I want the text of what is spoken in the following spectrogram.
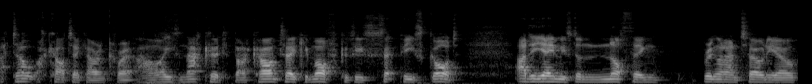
I don't. I can't take Aaron Craig. Oh, he's knackered, but I can't take him off because he's set piece god. Adeyemi's done nothing. Bring on Antonio.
